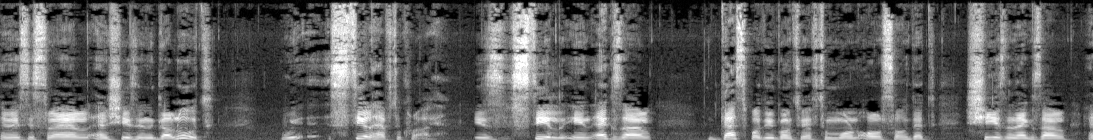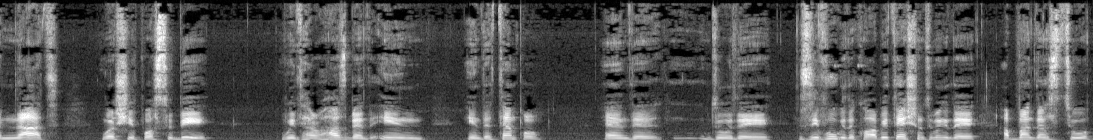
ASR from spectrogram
in Israel and she's in Galut, we still have to cry. Is still in exile. That's what you're going to have to mourn also. That she is in exile and not where she's supposed to be with her husband in in the temple and uh, do the zivug, the cohabitation, to bring the abundance to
